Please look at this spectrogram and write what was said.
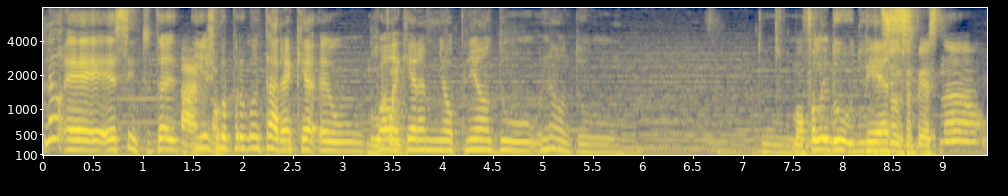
Não, é, é assim, tu tá, Ah, ias-me a ok. perguntar é que, é, o, Blue qual é que era a minha opinião do. Não, do. Do, Bom, falei do, do, PS. dos jogos da PS Now.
